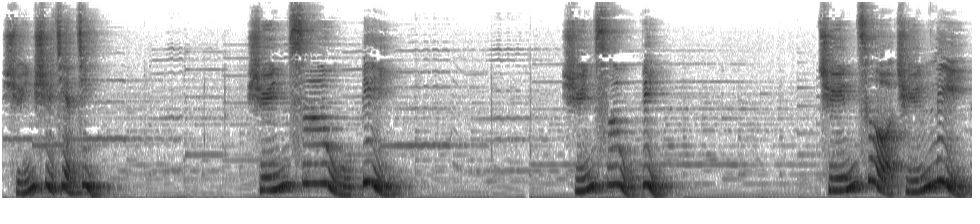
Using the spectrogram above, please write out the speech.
循序渐进，徇私舞弊，徇私舞弊，群策群力，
